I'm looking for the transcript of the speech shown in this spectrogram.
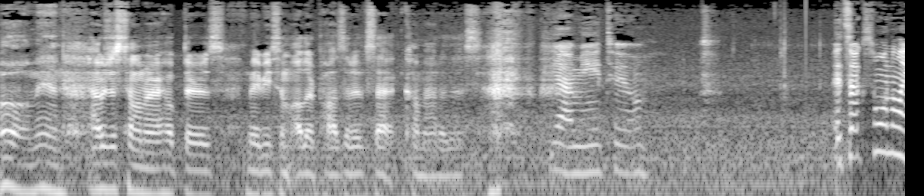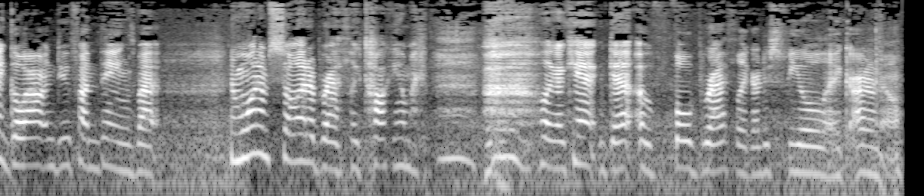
Oh man, I was just telling her I hope there's maybe some other positives that come out of this. Yeah, me too. It sucks to want to like go out and do fun things, but number one, I'm so out of breath. Like talking, I'm like, like I can't get a full breath. Like I just feel like, I don't know.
